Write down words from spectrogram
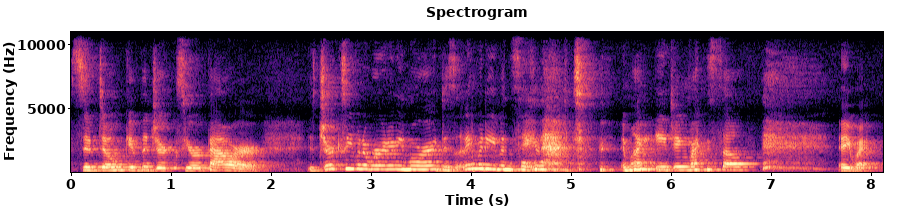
So don't give the jerks your power. Is jerks even a word anymore? Does anybody even say that? Am I aging myself? Anyway,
